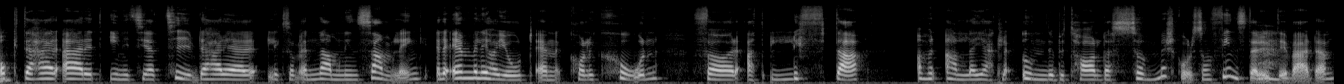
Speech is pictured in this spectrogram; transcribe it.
Och det här är ett initiativ, det här är liksom en namninsamling. Eller Emily har gjort en kollektion för att lyfta ja, men alla jäkla underbetalda sömmerskor som finns där ute i världen.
